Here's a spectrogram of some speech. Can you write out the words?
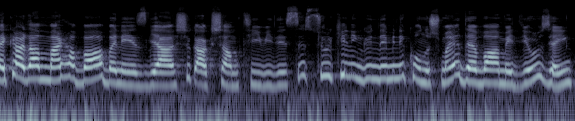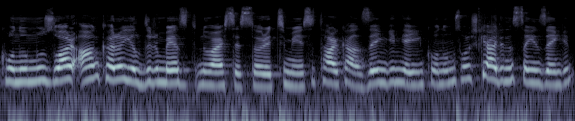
Tekrardan merhaba ben Ezgi Aşık Akşam TV'desiniz. Türkiye'nin gündemini konuşmaya devam ediyoruz. Yayın konuğumuz var. Ankara Yıldırım Beyazıt Üniversitesi öğretim üyesi Tarkan Zengin yayın konuğumuz. Hoş geldiniz Sayın Zengin.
